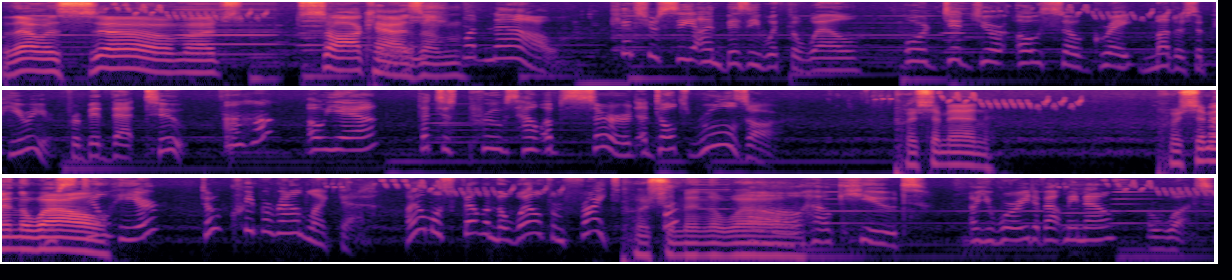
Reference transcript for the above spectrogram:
That was so much sarcasm. What now? Can't you see I'm busy with the well? Or did your oh so great Mother Superior forbid that too? uh huh. Oh yeah? That just proves how absurd adults' rules are. Push him in. Push him in the You're still here? Don't creep around like that. I almost fell in the well from fright. Push him in the well. Oh, how cute. Are you worried about me now? Or what?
